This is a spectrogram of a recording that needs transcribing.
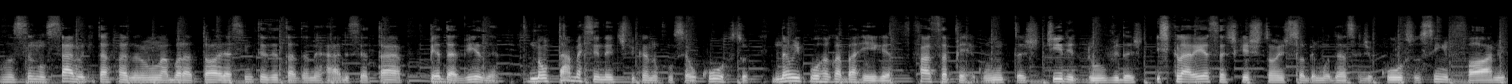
você não sabe o que está fazendo no laboratório, a síntese está dando errado você está pé da vida, não está mais se identificando com o seu curso, não empurra com a barriga. Faça perguntas, tire dúvidas, esclareça as questões sobre mudança de curso, se informe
